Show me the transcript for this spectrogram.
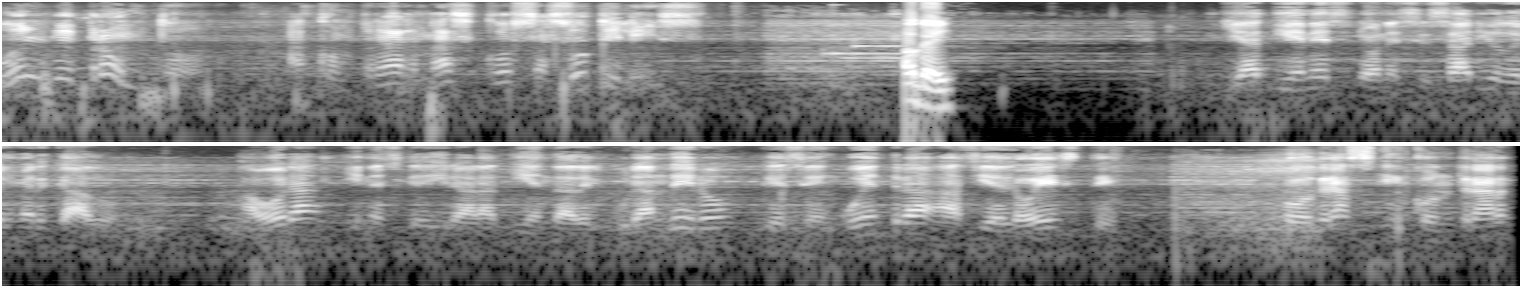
Vuelve pronto a comprar más cosas útiles. Ok. Ya tienes lo necesario del mercado. Ahora tienes que ir a la tienda del curandero que se encuentra hacia el oeste. Podrás encontrar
